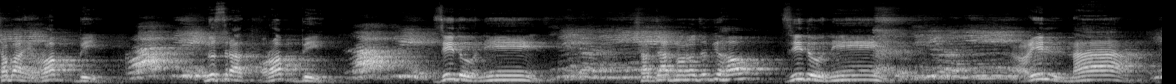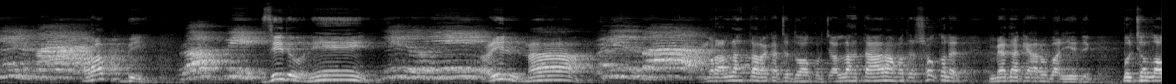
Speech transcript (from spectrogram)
সবাই রব্বি। নুসরাত রব্বি। জিদুনি। সাজ্জাদ মনোযোগী হও। জিদুনি। ইলমা। রব্বি। জিদুনি। ইলমা। আমরা আল্লাহ তাআলার কাছে দোয়া করছি। আল্লাহ তাআলা আমাদের সকলের মেধাকে আরও বাড়িয়ে দিক। বলছে আল্লাহ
